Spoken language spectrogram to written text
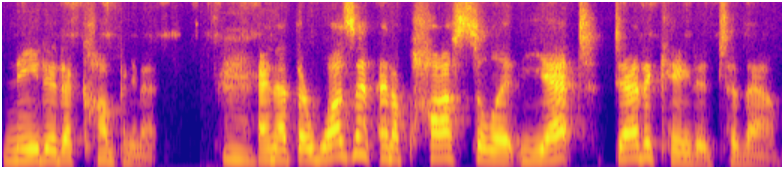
needed accompaniment mm. and that there wasn't an apostolate yet dedicated to them.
